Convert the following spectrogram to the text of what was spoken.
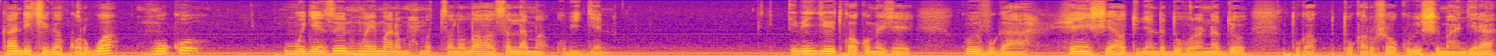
kandi kigakorwa nk'uko umugenzi w'intumwa y'Imana Muhammad sallallahu alaihi wasallam ubigena. Ibi ngibi twakomeje kubivuga henshi aho tugenda duhura na byo tukarushaho kubishimangira.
